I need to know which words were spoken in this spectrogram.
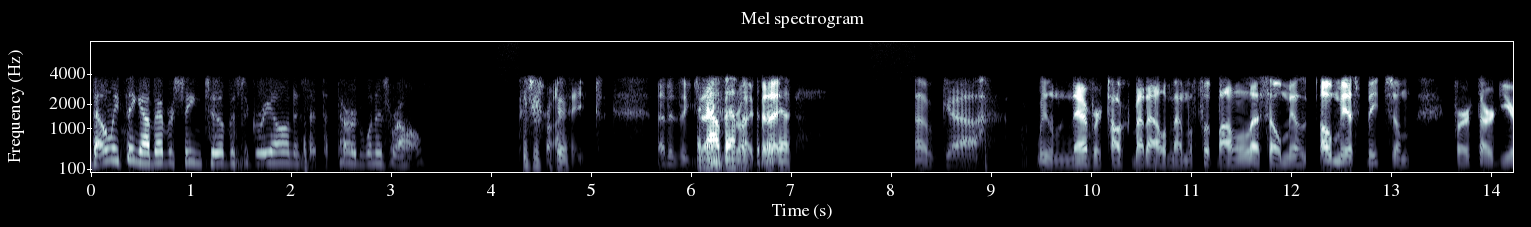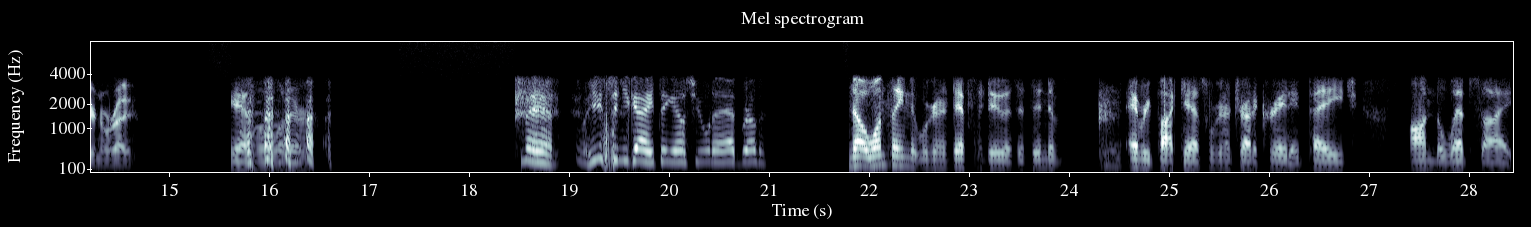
the only thing I've ever seen two of us agree on is that the third one is wrong. That's right. That is exactly right. But I- oh god, we'll never talk about Alabama football unless Ole Miss, Ole Miss beats them for a third year in a row. Yeah, well, whatever. Man, well, Houston, you got anything else you want to add, brother? No, one thing that we're going to definitely do is at the end of every podcast, we're going to try to create a page on the website.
